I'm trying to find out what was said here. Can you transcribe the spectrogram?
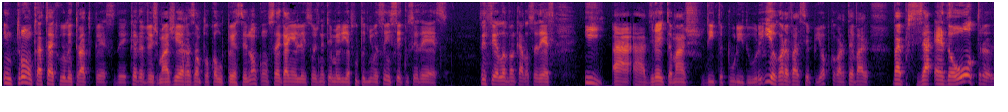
entronca até com o eleitorado do PSD cada vez mais, e é a razão pela qual o PSD não consegue ganhar eleições, nem tem maioria absoluta nenhuma, sem ser com o CDS, sem ser alavancado ao CDS e à, à, direita mais dita pura e dura, e agora vai ser pior, porque agora até vai, vai precisar, é da outra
